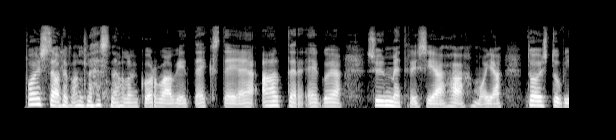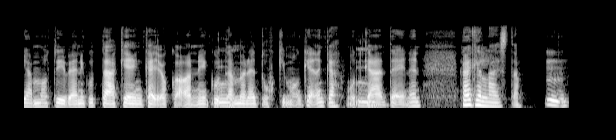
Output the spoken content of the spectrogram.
poissa olevan läsnäolon korvaavia tekstejä ja alter egoja, symmetrisiä hahmoja, toistuvia motiiveja, niin kuin tämä kenkä, joka on niin kuin mm. tämmöinen tuhkimon kenkä, mutta mm. käänteinen. Kaikenlaista. Mm.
